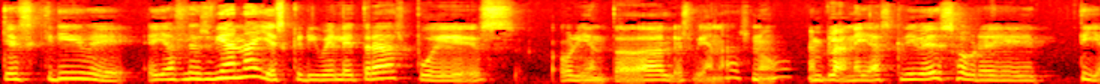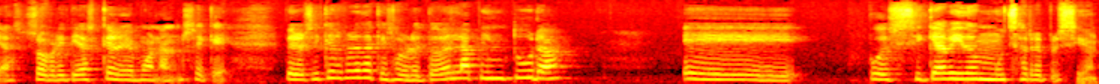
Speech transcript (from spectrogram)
Que escribe. Ella es lesbiana y escribe letras, pues. orientadas a lesbianas, ¿no? En plan, ella escribe sobre tías, sobre tías que le molan, no sé qué. Pero sí que es verdad que, sobre todo en la pintura eh, pues sí que ha habido mucha represión.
